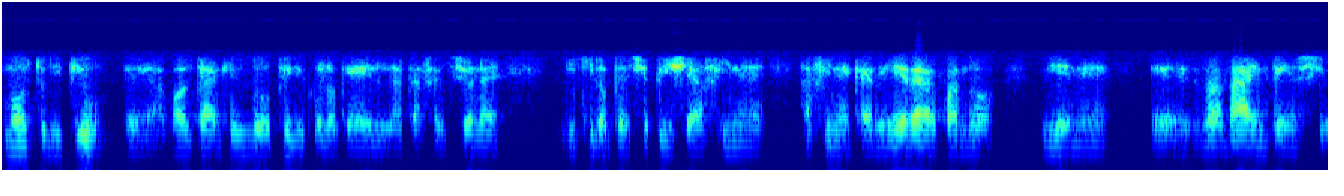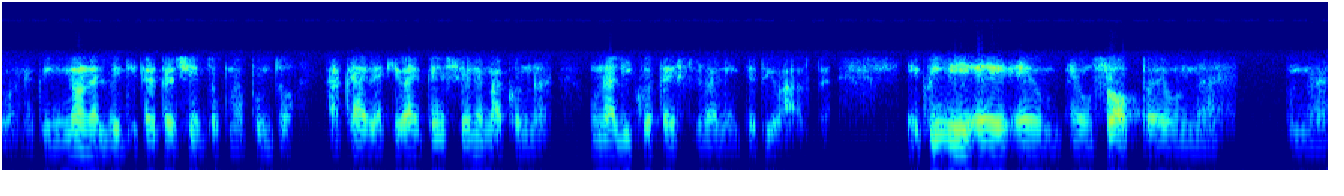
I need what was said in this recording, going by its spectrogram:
molto di più, eh, a volte anche il doppio di quello che è la tassazione di chi lo percepisce a fine, a fine carriera quando viene, eh, va in pensione, quindi non al 23% come appunto accade a chi va in pensione, ma con un'aliquota estremamente più alta. E quindi è, è, un, è un, flop, è un, un,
